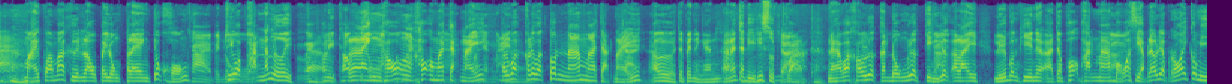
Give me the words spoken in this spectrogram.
อ่า หมายความว่าคือเราไปลงแปลงเจ้าของใช่ไปดูที่ว่าพันธุ์นั้นเลย แหล่งผลิตเขาแหล่งเขาตรงนั้นเขาเอามาจากไหนมจเขาเรียกว่าเขาเรียกว่าต้นน้ำมาจากไหน ใช่ครับเออ จะเป็นอย่างนั้นครับอันนั้นจะดีที่สุดใช่กว่าครับ นะฮะว่าเขาเลือกกระดงเลือกกิ่งใช่เลือกอะไร หรือบางทีเนี่ยอาจจะเพาะพันธุ์มาใช่บอกว่าเสียบแล้วเรียบร้อยก็มี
